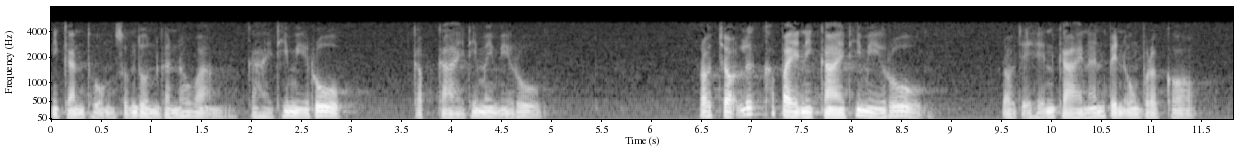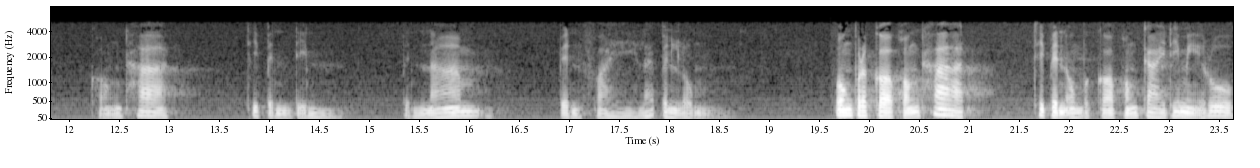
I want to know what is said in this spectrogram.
มีการถ่วงสมดุลกันระหว่างกายที่มีรูป กับกายที่ไม่มีรูป เราเจาะลึกเข้าไปในกายที่มีรูป เราจะเห็นกายนั้นเป็นองค์ประกอบของธาตุ ที่เป็นดิน เป็นน้ำ เป็นไฟและเป็นลม องค์ประกอบของธาตุที่เป็นองค์ประกอบของกายที่มีรูป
